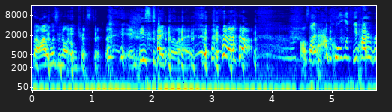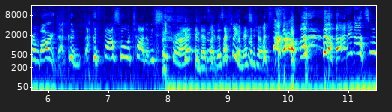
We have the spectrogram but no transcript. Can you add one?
but I was not interested in his takeaway. I was like, "How cool if you had a remote that could that could fast forward time? That'd be sick, right?" And Dad's like, "There's actually a message." I'm like, "Fuck up! I didn't ask for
